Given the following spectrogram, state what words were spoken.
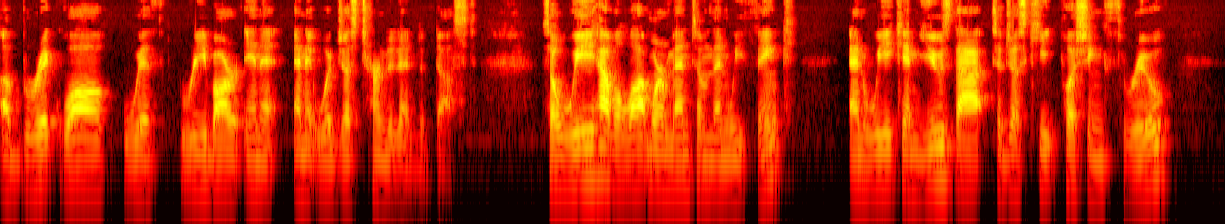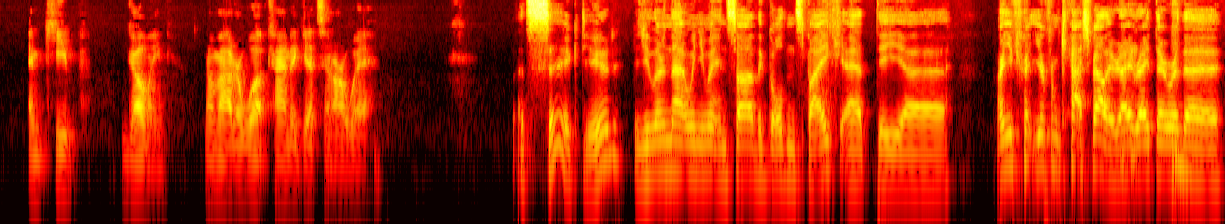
a brick wall with rebar in it and it would just turn it into dust. So we have a lot more momentum than we think, and we can use that to just keep pushing through and keep going no matter what kind of gets in our way. That's sick, dude. Did you learn that when you went and saw the Golden Spike at the? Uh, are you from, you're from Cache Valley, right? Right there where the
